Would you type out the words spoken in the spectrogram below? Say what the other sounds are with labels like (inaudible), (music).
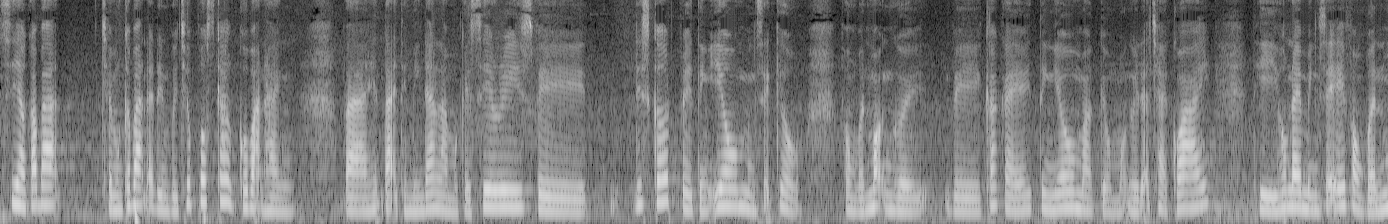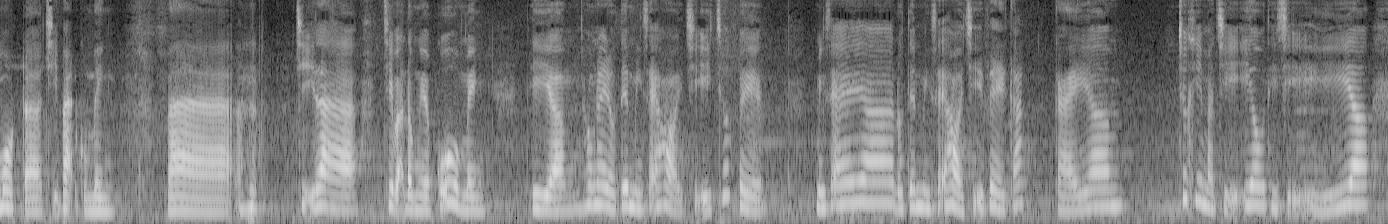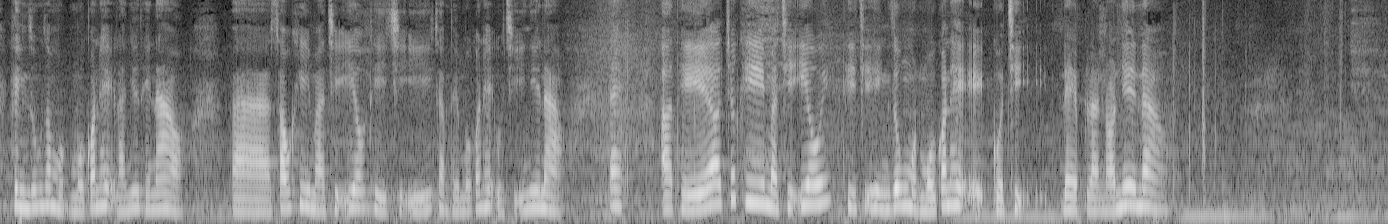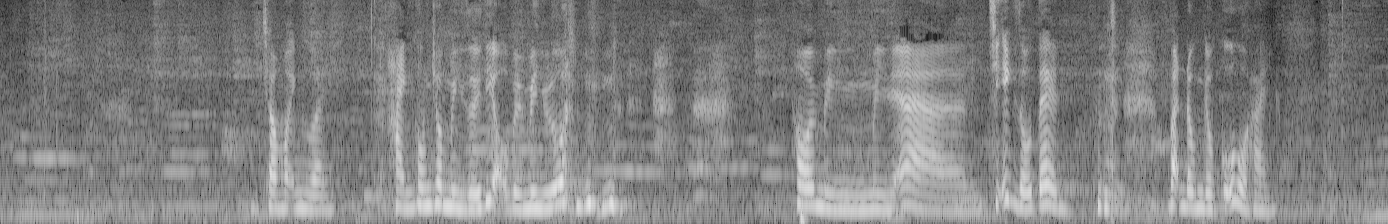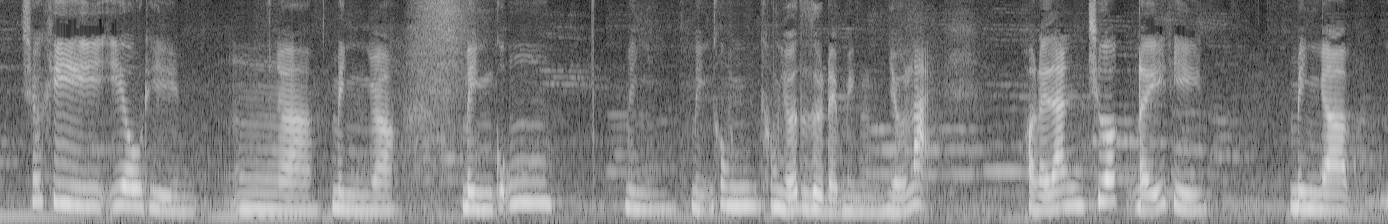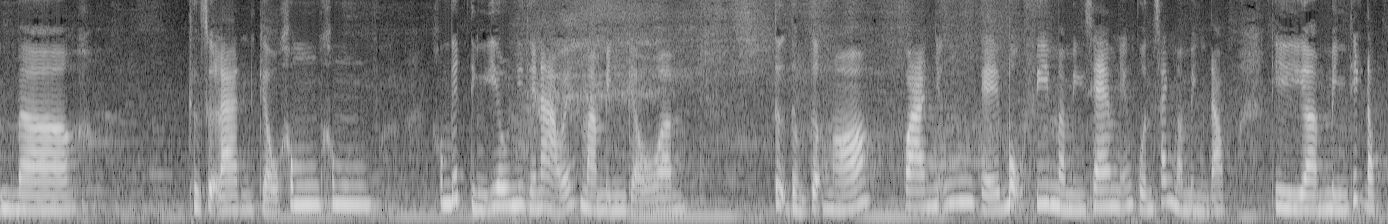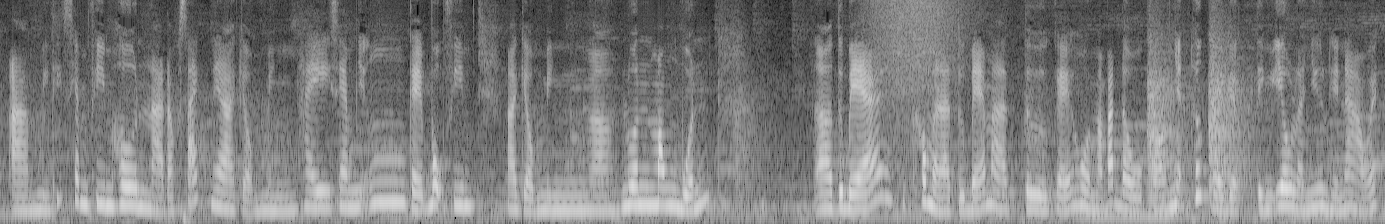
Xin chào các bạn, chào mừng các bạn đã đến với chiếc postcard của cô bạn Hành. Và hiện tại thì mình đang làm một cái series về Discord về tình yêu. Mình sẽ kiểu phỏng vấn mọi người về các cái tình yêu mà kiểu mọi người đã trải qua ấy. Thì hôm nay mình sẽ phỏng vấn một uh, chị bạn của mình. Và (laughs) chị là chị bạn đồng nghiệp cũ của mình. Thì uh, hôm nay đầu tiên mình sẽ hỏi chị trước về Mình sẽ, uh, đầu tiên mình sẽ hỏi chị về các cái... Uh, trước khi mà chị yêu thì chị uh, hình dung ra một mối quan hệ là như thế nào? Và sau khi mà chị yêu thì chị cảm thấy mối quan hệ của chị như nào? Đây à, thế ờ, trước khi mà chị yêu ấy thì chị hình dung một mối quan hệ của chị đẹp là nó như thế nào? Chào mọi người. Hành không cho mình giới thiệu về mình luôn. (laughs) Thôi mình mình sẽ là chị x giấu tên. (laughs) Bạn đồng nghiệp cũ của hành. Trước khi yêu thì à, mình uh, mình cũng mình mình không không nhớ từ từ để mình nhớ lại. Khoảng thời gian trước đấy thì mình uh, uh, thực sự là kiểu không không không biết tình yêu như thế nào ấy mà mình kiểu uh, tự tưởng tượng nó qua những cái bộ phim mà mình xem những cuốn sách mà mình đọc thì à, mình thích đọc à mình thích xem phim hơn là đọc sách. Nên là kiểu mình hay xem những cái bộ phim mà kiểu mình à, luôn mong muốn. À, từ bé không phải là từ bé mà từ cái hồi mà bắt đầu có nhận thức về việc tình yêu là như thế nào ấy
